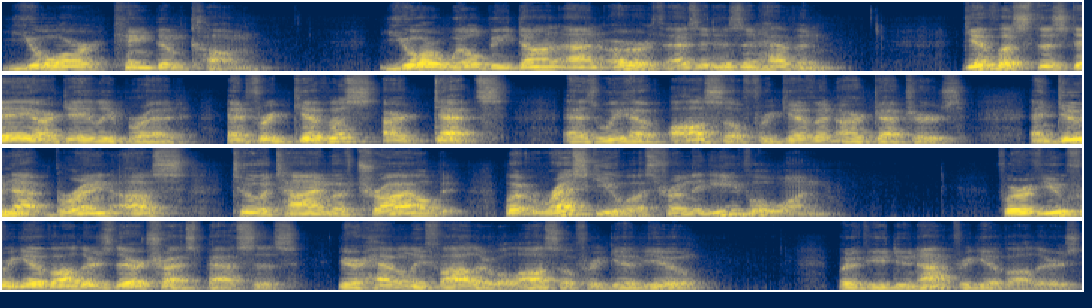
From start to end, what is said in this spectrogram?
Your kingdom come. Your will be done on earth as it is in heaven. Give us this day our daily bread, and forgive us our debts as we have also forgiven our debtors. And do not bring us to a time of trial, but rescue us from the evil one. For if you forgive others their trespasses, your heavenly Father will also forgive you. But if you do not forgive others,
